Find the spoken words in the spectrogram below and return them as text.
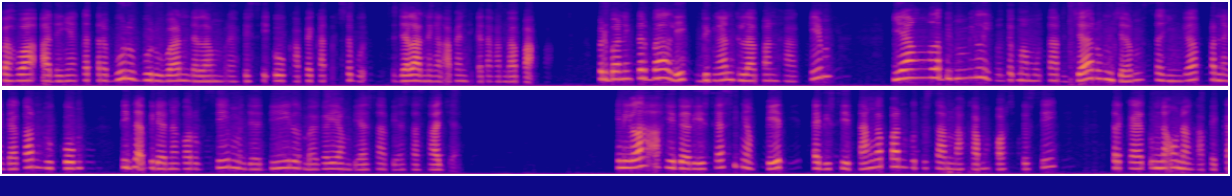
bahwa adanya keterburu-buruan dalam revisi UU KPK tersebut, sejalan dengan apa yang dikatakan Bapak. Berbanding terbalik dengan delapan hakim yang lebih memilih untuk memutar jarum jam sehingga penegakan hukum tindak pidana korupsi menjadi lembaga yang biasa-biasa saja. Inilah akhir dari sesi ngepit edisi tanggapan putusan Mahkamah Konstitusi terkait Undang-Undang KPK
